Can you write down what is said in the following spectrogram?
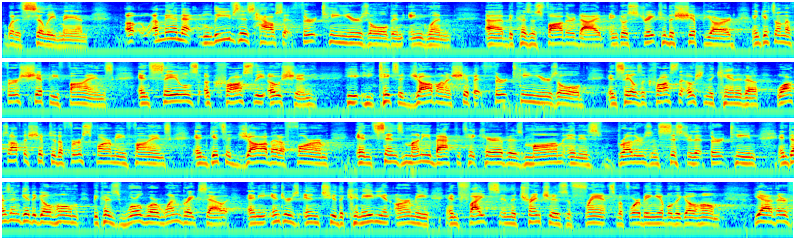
what a silly man. A, a man that leaves his house at 13 years old in England uh, because his father died and goes straight to the shipyard and gets on the first ship he finds and sails across the ocean. He, he takes a job on a ship at 13 years old and sails across the ocean to Canada, walks off the ship to the first farm he finds, and gets a job at a farm and sends money back to take care of his mom and his brothers and sisters at 13 and doesn't get to go home because World War I breaks out and he enters into the Canadian army and fights in the trenches of France before being able to go home. Yeah, they're,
